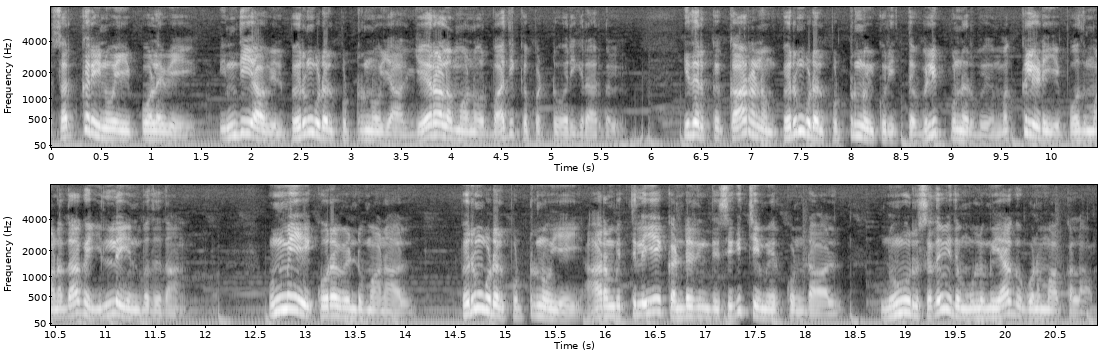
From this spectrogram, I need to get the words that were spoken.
சர்க்கரை நோயைப் போலவே இந்தியாவில் பெருங்குடல் புற்றுநோயால் ஏராளமானோர் பாதிக்கப்பட்டு வருகிறார்கள். இதற்கு காரணம் பெருங்குடல் புற்றுநோய் குறித்த விழிப்புணர்வு மக்களிடையே போதுமானதாக இல்லை என்பதுதான். உண்மையை கூற வேண்டுமானால் பெருங்குடல் புற்றுநோயை ஆரம்பத்திலேயே கண்டறிந்து சிகிச்சை மேற்கொண்டால் நூறு சதவீதம் முழுமையாக குணமாக்கலாம்.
